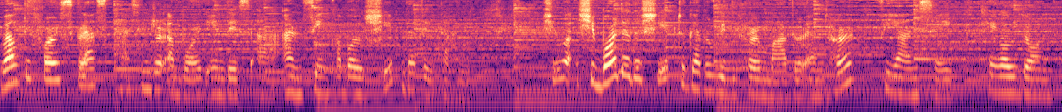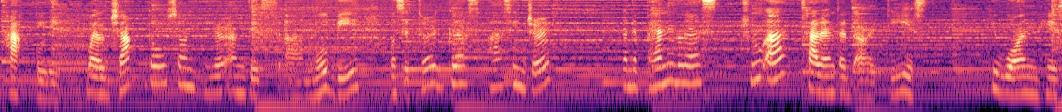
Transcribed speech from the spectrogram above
wealthy first class passenger aboard in this uh, unsinkable ship, the Titanic. She, she boarded the ship together with her mother and her fiance, Caledon Hockley, while Jack Dawson here on this uh, movie was a third-class passenger and a penniless through a talented artist. He won his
